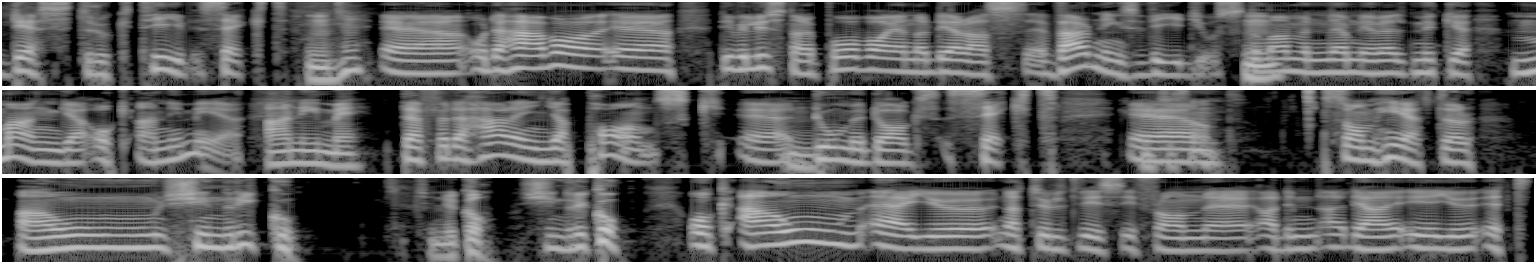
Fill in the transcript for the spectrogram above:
destruktiv sekt. Mhm. Eh, och det här var, eh, det vi lyssnade på var en av deras värvningsvideos. De Mm. använder nämligen väldigt mycket manga och anime. Anime. Därför det här är en japansk eh, Mm. domedagssekt eh, som heter Aum Shinriku. Shinriko. Shinriko. Och Aum är ju naturligtvis ifrån, eh, ja, det, det är ju ett,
